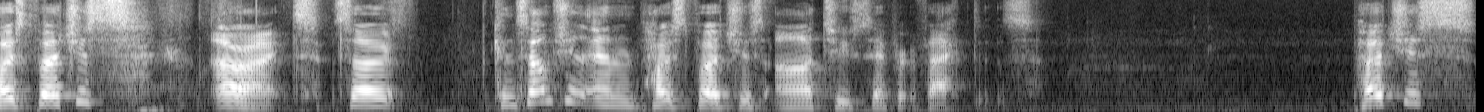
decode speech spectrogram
Post-purchase. All right, so consumption and post-purchase are two separate factors. Purchase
